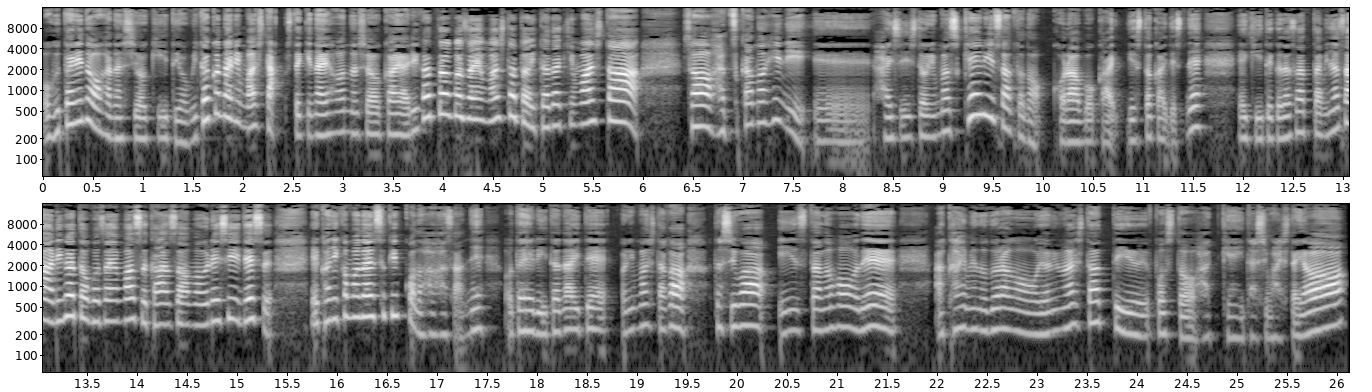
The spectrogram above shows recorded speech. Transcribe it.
お二人のお話を聞いて読みたくなりました。素敵な絵本の紹介ありがとうございましたといただきました。そう、20日の日に、えー、配信しております、ケイリーさんとのコラボ会、ゲスト会ですね。えー、聞いてくださった皆さんありがとうございます。感想も嬉しいです。え、カニカマ大好きっ子の母さんね、お便りいただいておりましたが、私はインスタの方で赤い目のドラゴンを読みましたっていうポストを発見いたしましたよ。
